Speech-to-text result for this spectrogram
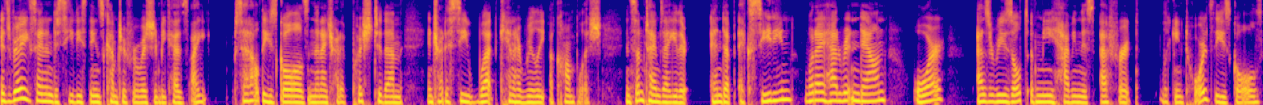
it's very exciting to see these things come to fruition because I set out these goals and then I try to push to them and try to see what can I really accomplish. And sometimes I either end up exceeding what I had written down or as a result of me having this effort looking towards these goals,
